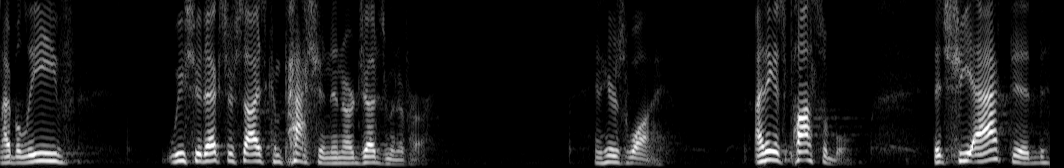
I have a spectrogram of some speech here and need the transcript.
I believe we should exercise compassion in our judgment of her. And here's why I think it's possible that she acted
